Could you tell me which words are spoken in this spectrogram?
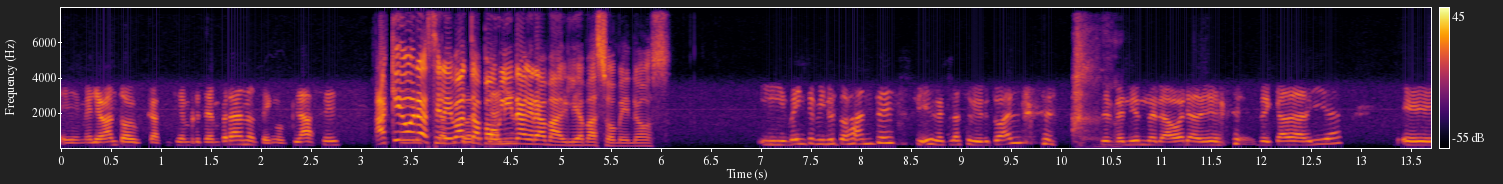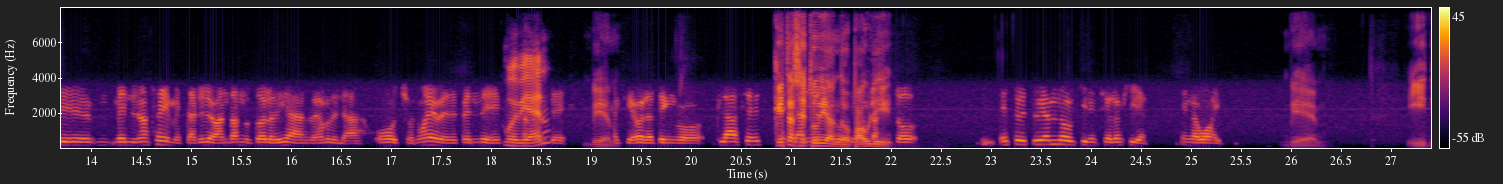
Eh, me levanto casi siempre temprano, tengo clases. ¿A qué hora se levanta Paulina Gramaglia más o menos? Y 20 minutos antes, si es la clase virtual, dependiendo de la hora de, de cada día. Eh, me, no sé, me estaré levantando todos los días alrededor de las 8, 9, depende. Muy bien. bien. A qué hora tengo clases. ¿Qué estás este estudiando, Pauli? Estoy estudiando kinesiología en la UAI. Bien. Y,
